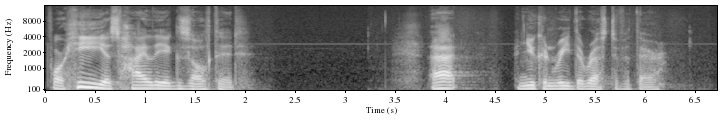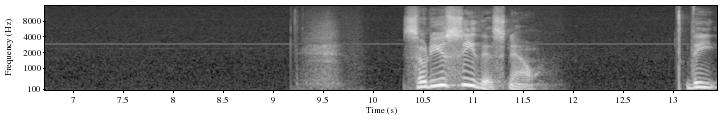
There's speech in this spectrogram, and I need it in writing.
for he is highly exalted. That, and you can read the rest of it there. So, do you see this now? The,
